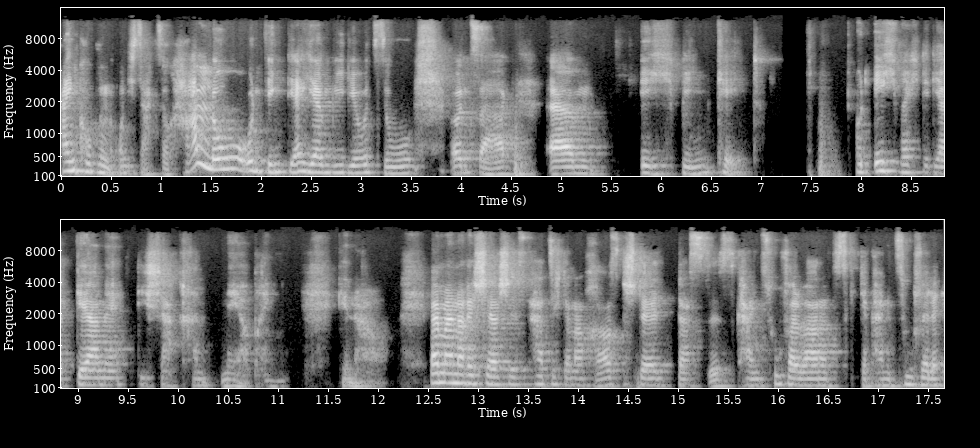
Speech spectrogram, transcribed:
reingucken und ich sage so Hallo und wink dir hier im Video zu und sag, ähm, ich bin Kate. Und ich möchte dir gerne die Chakren näher bringen. Genau. Bei meiner Recherche hat sich dann auch herausgestellt, dass es kein Zufall war, es gibt ja keine Zufälle,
